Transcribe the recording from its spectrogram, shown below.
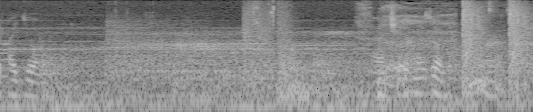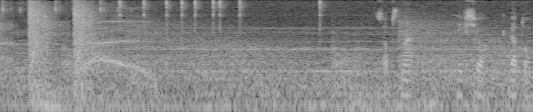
или пойдем? Очередной зомби. Собственно, и все, готов.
